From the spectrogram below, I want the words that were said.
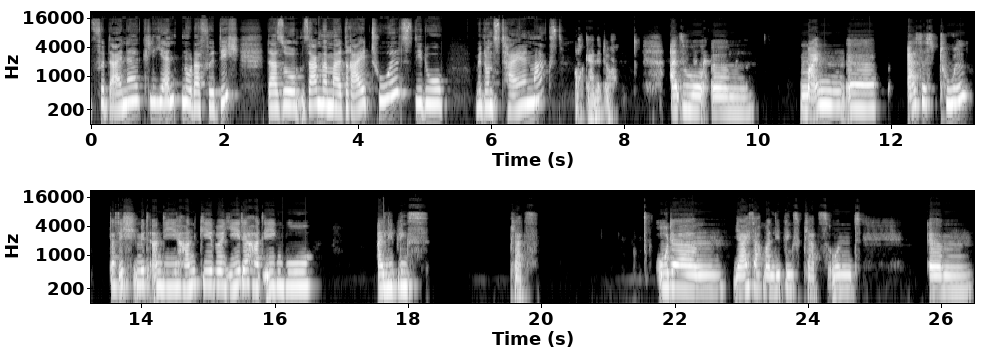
für deine Klienten oder für dich da so, sagen wir mal, drei Tools, die du mit uns teilen magst? Auch gerne doch. Also ähm, mein äh, erstes Tool, das ich mit an die Hand gebe, jeder hat irgendwo einen Lieblingsplatz. Oder ja, ich sag mal Lieblingsplatz. Und ähm,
